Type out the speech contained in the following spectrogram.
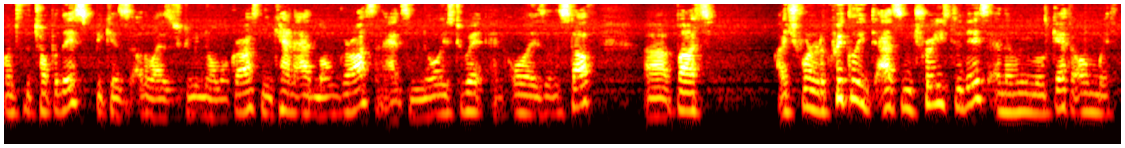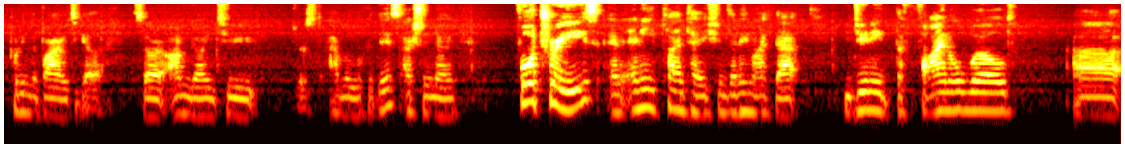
onto the top of this because otherwise it's going to be normal grass and you can add long grass and add some noise to it and all these other stuff. Uh, but I just wanted to quickly add some trees to this and then we will get on with putting the biome together. So I'm going to just have a look at this. Actually no. For trees and any plantations anything like that you do need the final world uh,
